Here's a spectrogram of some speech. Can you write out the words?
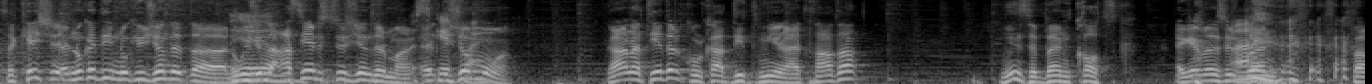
Se qesh, nuk e di, nuk ju gjendet, nuk ju jo, jo. gjendet asnjëri si gjender më. E di jo mua. Nga ana tjetër kur ka ditë të mira e të thata, vjen se bëhen kockë. E ke vështirë bën. Po,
